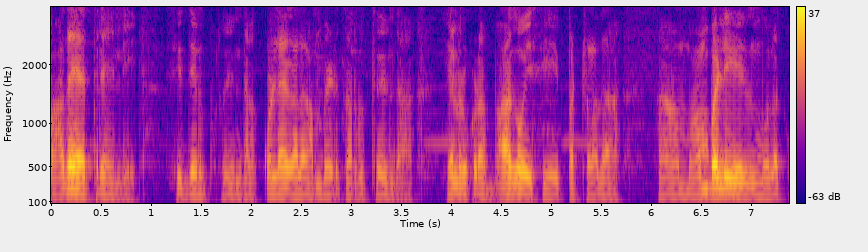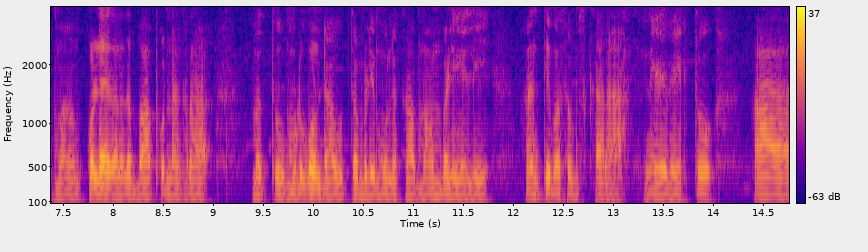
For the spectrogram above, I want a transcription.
ಪಾದಯಾತ್ರೆಯಲ್ಲಿ ಸಿದ್ದೇನಪುರದಿಂದ, ಕೊಳ್ಳೇಗಾಲ ಅಂಬೇಡ್ಕರ್ ವೃತ್ತದಿಂದ ಎಲ್ಲರೂ ಕೂಡ ಭಾಗವಹಿಸಿ ಪಟ್ಟಣದ ಮಾಂಬಳ್ಳಿ ಮೂಲಕ, ಮಾ, ಕೊಳ್ಳೇಗಾಲದ ಬಾಪು ನಗರ ಮತ್ತು ಮುಡುಗೊಂಡ ಉತ್ತಂಬಳಿ ಮೂಲಕ ಮಾಂಬಳಿಯಲ್ಲಿ ಅಂತಿಮ ಸಂಸ್ಕಾರ ನೆರವೇರಿತು. ಆ,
